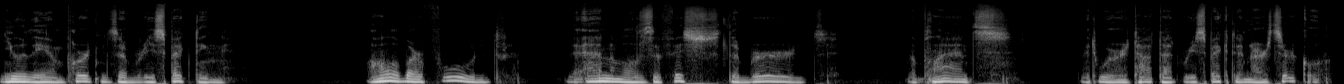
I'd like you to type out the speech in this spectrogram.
knew the importance of respecting all of our food the animals, the fish, the birds, the plants that we were taught that respect in our circle,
